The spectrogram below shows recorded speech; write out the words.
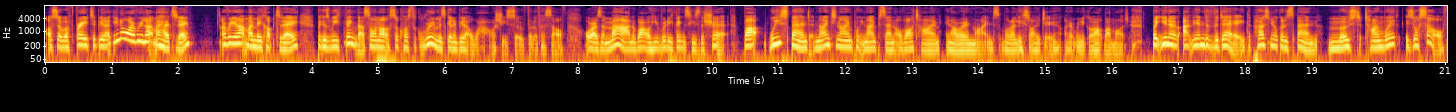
are so afraid to be like, you know, I really like my hair today. I really like my makeup today because we think that someone else across the room is going to be like, wow, she's so full of herself. Or as a man, wow, he really thinks he's the shit. But we spend 99.9% of our time in our own minds. Well, at least I do. I don't really go out that much. But you know, at the end of the day, the person you're going to spend most time with is yourself.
